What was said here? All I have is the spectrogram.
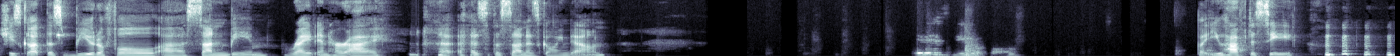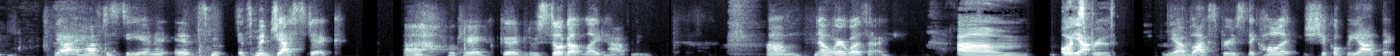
she's got this beautiful uh, sunbeam right in her eye as the sun is going down. It is beautiful. But you have to see. yeah, I have to see, and it, it's it's majestic. Ah, okay, good. We still got light happening. Um, now where was I? Um, oh yeah, spruce. Yeah, mm-hmm. black spruce. They call it shikopiatic.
